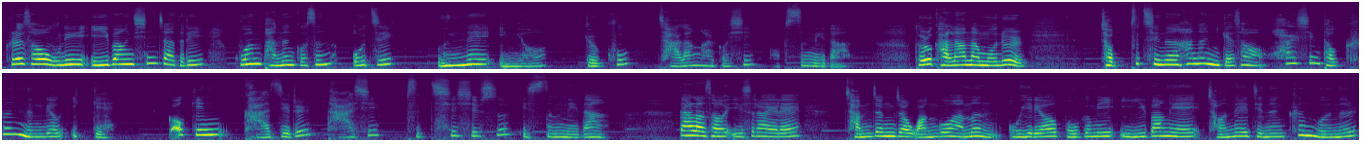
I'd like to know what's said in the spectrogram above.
그래서 우리 이방 신자들이 구원받는 것은 오직 은혜이며 결코 자랑할 것이 없습니다. 돌 갈라나무를 접붙이는 하나님께서 훨씬 더 큰 능력 있게 꺾인 가지를 다시 붙이실 수 있습니다. 따라서 이스라엘의 잠정적 완고함은 오히려 복음이 이방에 전해지는 큰 문을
